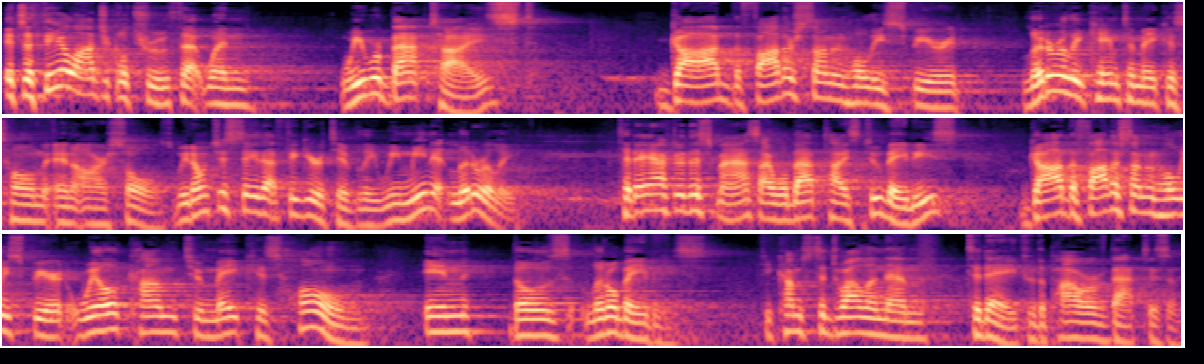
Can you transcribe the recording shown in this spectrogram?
It's a theological truth that when we were baptized, God, the Father, Son, and Holy Spirit, literally came to make his home in our souls. We don't just say that figuratively, we mean it literally. Today, after this Mass, I will baptize two babies. God, the Father, Son, and Holy Spirit, will come to make his home in those little babies. He comes to dwell in them today through the power of baptism.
